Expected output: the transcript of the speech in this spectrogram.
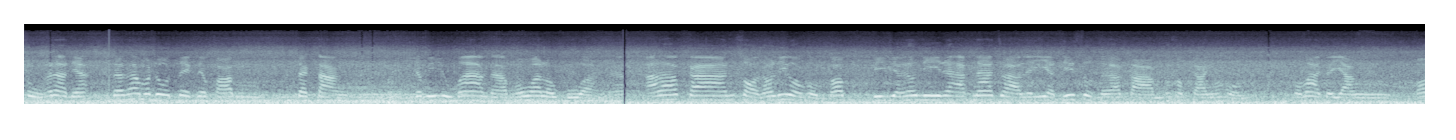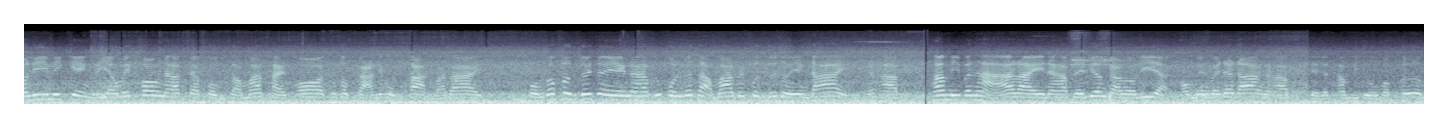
สูงขนาดเนี้ยแต่ถ้ามาโดดเหล็กเนี่ยความแตกต่างจะมีอยู่มากนะครับเพราะว่าเรากลัวนะครับเอาลับการสอนออลลี่ของผมก็มีเพียงเท่านี้นะครับ น่าจะละเอียดที่สุดนะครับตามประสบการณ์ของผม ผมอาจจะยัง Ollie ไม่เก่งหรือยังไม่คล่องนะครับ แต่ผมสามารถถ่ายทอดประสบการณ์ที่ผมผ่านมาได้ ผมก็ฝึกด้วยตัวเองนะครับ ทุกคนก็สามารถไปฝึกด้วยตัวเองได้นะครับ ถ้ามีปัญหาอะไรนะครับ ในเรื่องการ Ollie อะคอมเมนต์ไว้ด้านล่างนะครับเดี๋ยวจะทำวิดีโอมาเพิ่ม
